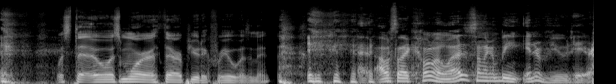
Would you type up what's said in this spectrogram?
Was the, it was more therapeutic for you, wasn't it? I- I was like, hold on, why does it sound like I'm being interviewed here?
